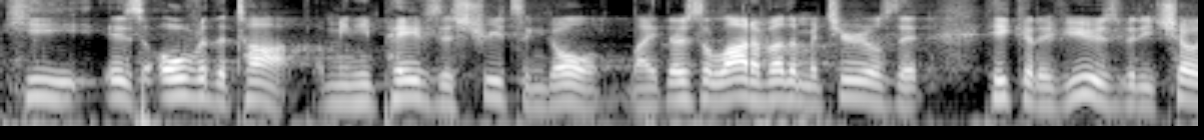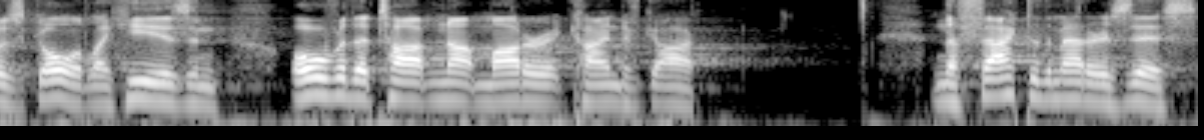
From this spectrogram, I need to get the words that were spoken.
he is over the top. I mean, he paves his streets in gold. Like, there's a lot of other materials that he could have used, but he chose gold. Like, he is an over the top, not moderate kind of God. And the fact of the matter is this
